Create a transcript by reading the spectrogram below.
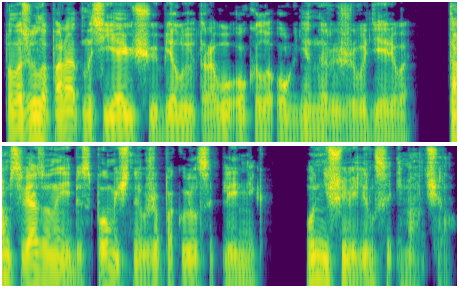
Положил аппарат на сияющую белую траву около огненно-рыжего дерева. Там, связанный и беспомощный, уже покоился пленник. Он не шевелился и молчал.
